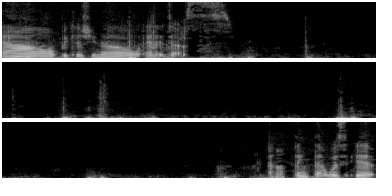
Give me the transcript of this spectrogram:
out because you know, and it does. And I think that was it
